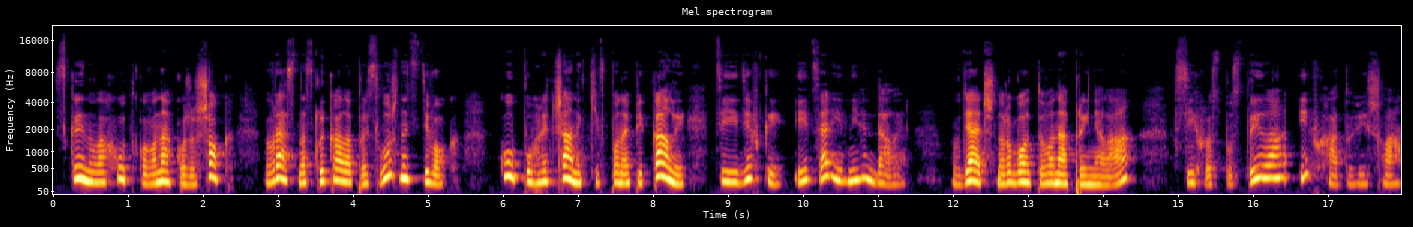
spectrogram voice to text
Скинула хутко вона кожушок, враз наскликала прислужниць дівок. Купу гречаників понапікали ці дівки і царівні віддали. Вдячну роботу вона прийняла, всіх розпустила і в хату війшла.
